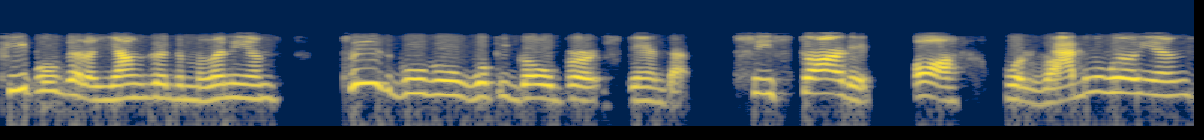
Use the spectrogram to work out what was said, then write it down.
people that are younger, the millenniums, please Google Whoopi Goldberg stand up. She started off with Robin Williams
